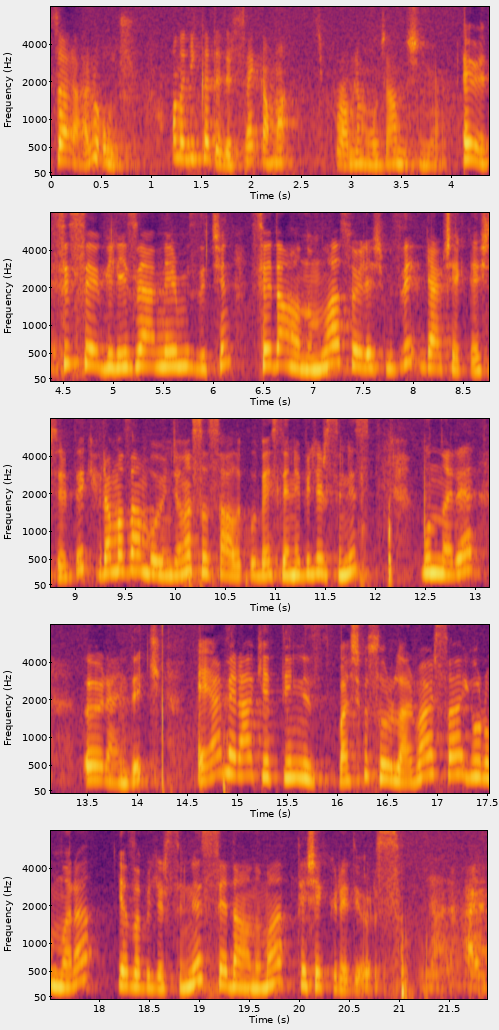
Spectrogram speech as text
zararı olur. Ona dikkat edersek ama hiç problem olacağını düşünmüyorum. Evet, siz sevgili izleyenlerimiz için Seda Hanım'la söyleşimizi gerçekleştirdik. Ramazan boyunca nasıl sağlıklı beslenebilirsiniz? Bunları öğrendik. Eğer merak ettiğiniz başka sorular varsa yorumlara yazabilirsiniz. Seda Hanım'a teşekkür ediyoruz. Ederim, her zaman.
